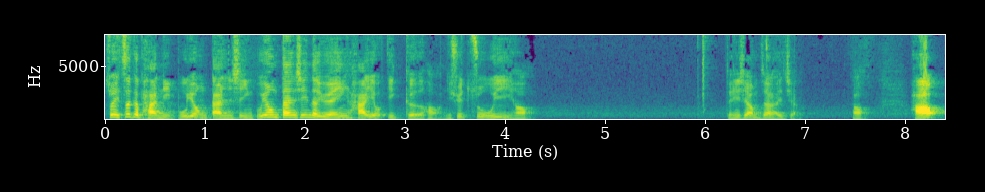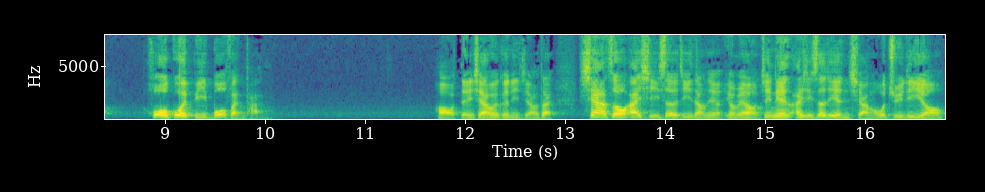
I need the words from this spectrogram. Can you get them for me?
所以这个盘你不用担心，不用担心的原因还有一个哈，你去注意哈。等一下我们再来讲。好好，货柜逼波反弹。好，等一下会跟你交代。下周 IC 设计当中有没有？今天 IC 设计很强，我举例哦。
